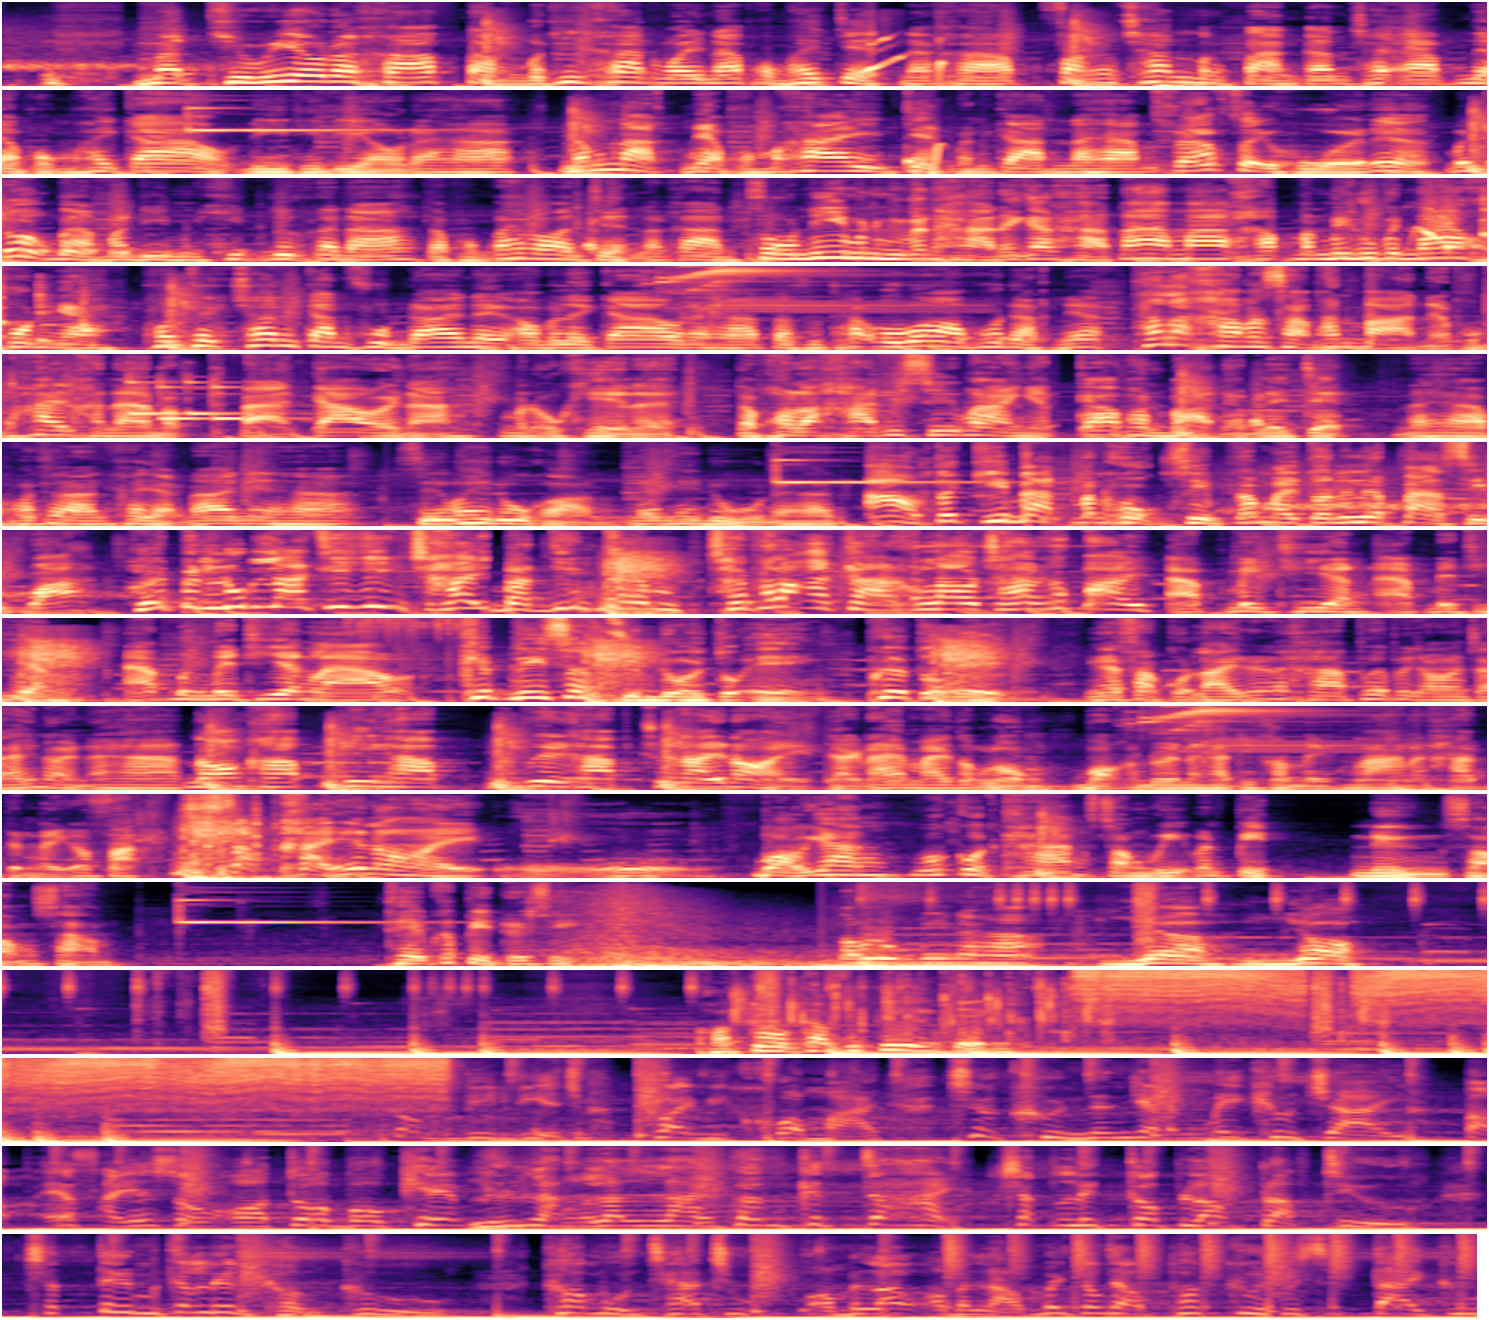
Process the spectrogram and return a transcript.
Material นะครับต่ำกว่าที่คาดไว้นะ ผมให้ 7 นะครับ ฟังก์ชันต่างๆ การใช้แอปเนี่ยผมให้ 9 ดีทีเดียวนะฮะ น้ำหนักเนี่ยผมให้ 7 เหมือนกันนะฮะแฟบใส่หัวเนี่ยมันก็ออกแบบมาดีมันคิดลึกนะ แต่ผมก็ให้ประมาณ7แล้วกันโซนี่มันมีปัญหาในการหาหน้ามากครับ มันไม่รู้เป็นหน้าคนไง protection กันฝุ่นได้ในเอาไปเลย9นะฮะแต่สุดท้าย overall product เนี่ยถ้าราคามัน3,000 บาทเนี่ยผมให้คะแนนแบบ8 9เลยนะ มันโอเคเลย แต่พอราคาที่ซื้อมาเนี่ย9,000 บาทเนี่ยไปเลย7นะฮะเพราะฉะนั้นใครอยากได้เนี่ยฮะซื้อมาให้ดูก่อนเล่นให้ดูนะฮะอ้าวตะกี้แบตมัน 60ทำไมตัวนี้เหลือ 80 วะเฮ้ยเป็นรุ่นแรกที่ยิ่งใช้แบตยิ่งเต็ม ใช้พลังอากาศของเราชาร์จเข้าไปแอปไม่เที่ยงแอปไม่เที่ยงแอปมึงไม่เที่ยงแล้ว คลิปนี้สนับสนุนโดยตัวเอง เพื่อตัวเองยังไงฝากกดไลค์ด้วยนะครับเพื่อเป็นกำลังใจให้หน่อยนะฮะน้องครับพี่ครับเพื่อนๆครับช่วยไลค์หน่อยอยากได้ไหมตกลงบอกกันด้วยนะฮะที่คอมเมนต์ข้างล่างนะครับยังไงก็ฝากสับไข่ให้หน่อยโอ้โหบอกยังว่ากดค้าง 2 วิมันปิด 1 2 3 เทปก็ปิดด้วยสิต้องลุกนี้นะฮะเยอะโยขอตัวกับพี่ตี้เจ๋งๆ พลอยมีความหมาย เชื่อคุณนั้นยังไม่เข้าใจ ปรับ F I S O Auto b o k e หรือหลังละลายบ้างก็ได้ ชัดลึกก็ลองปรับดูชัดตื้นมันก็เรื่องของกู ข้อมูลแท้ถูกเอามาเล่าเอามาเล่าไม่ต้องเดาเพราะกูคือสไตล์กู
